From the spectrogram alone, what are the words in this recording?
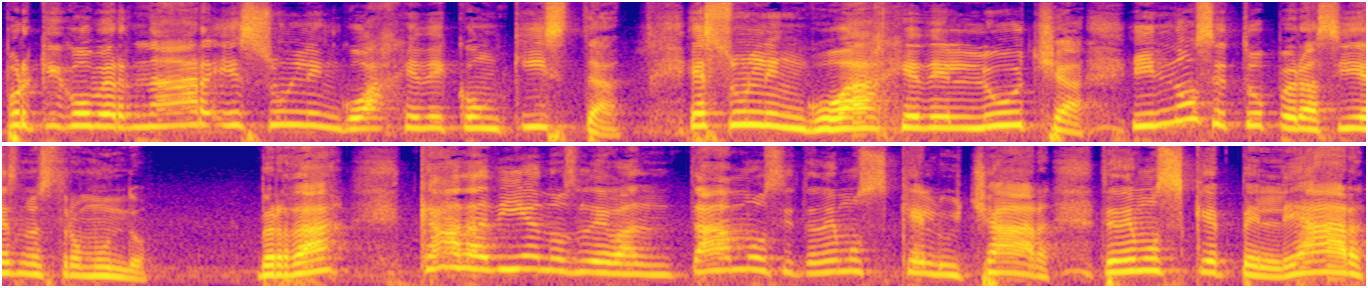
Porque gobernar es un lenguaje de conquista, es un lenguaje de lucha. Y no sé tú, pero así es nuestro mundo. ¿Verdad? Cada día nos levantamos y tenemos que luchar, tenemos que pelear,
